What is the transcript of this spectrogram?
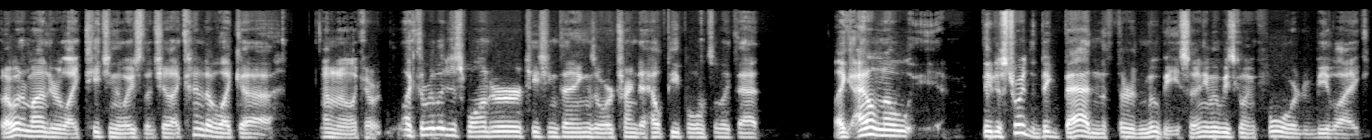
but I wouldn't mind her like teaching the ways of the Jedi, kind of like uh I don't know, like a like the religious wanderer teaching things or trying to help people and stuff like that. Like I don't know they destroyed the big bad in the third movie, so any movies going forward would be like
